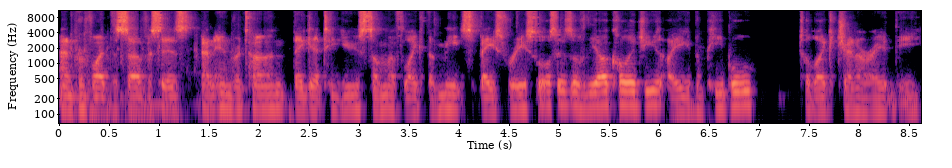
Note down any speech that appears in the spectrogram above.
and provide the services, and in return, they get to use some of like the meat space resources of the ecologies, i.e., the people, to like generate the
